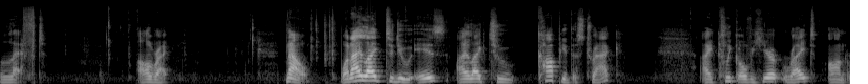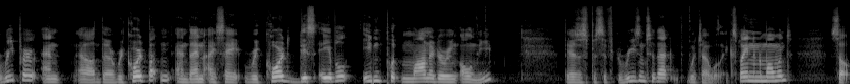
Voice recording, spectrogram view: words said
left. All right. Now, what I like to do is I like to copy this track. I click over here right on Reaper and uh, the record button and then I say record disable input monitoring only. There's a specific reason to that which I will explain in a moment. So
